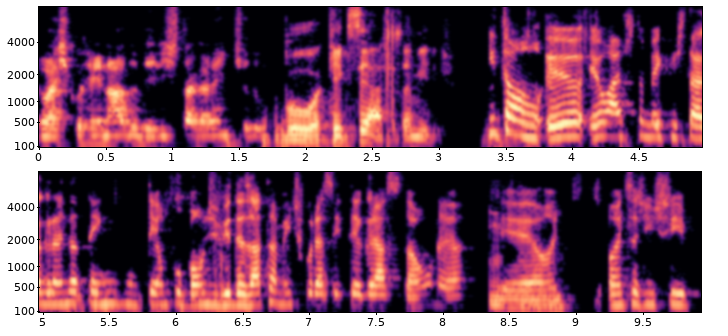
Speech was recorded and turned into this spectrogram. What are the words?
eu acho que o reinado dele está garantido. Boa. O que, que você acha, Tamires? Então, eu, eu acho também que o Instagram ainda tem um tempo bom de vida exatamente por essa integração, né? Uhum. É, antes, antes a gente,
